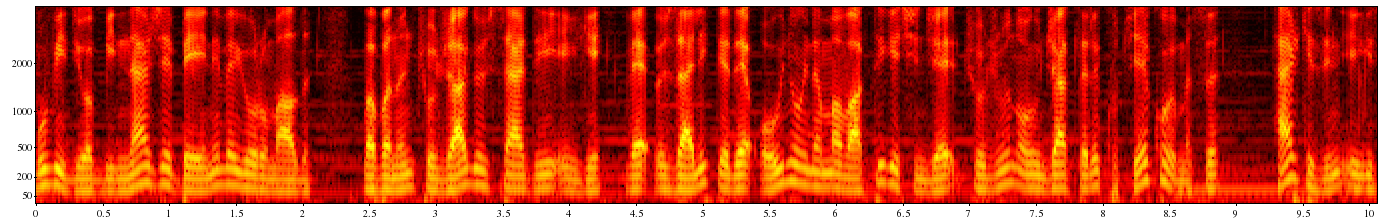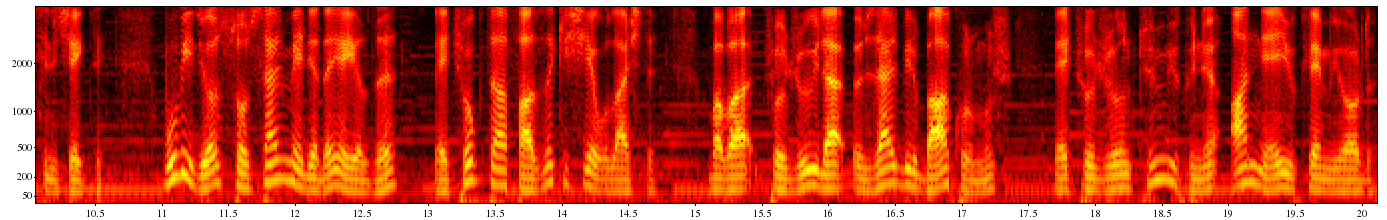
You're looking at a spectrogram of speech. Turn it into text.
Bu video binlerce beğeni ve yorum aldı. Babanın çocuğa gösterdiği ilgi ve özellikle de oyun oynama vakti geçince çocuğun oyuncakları kutuya koyması herkesin ilgisini çekti. Bu video sosyal medyada yayıldı ve çok daha fazla kişiye ulaştı. Baba çocuğuyla özel bir bağ kurmuş ve çocuğun tüm yükünü anneye yüklemiyordu.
